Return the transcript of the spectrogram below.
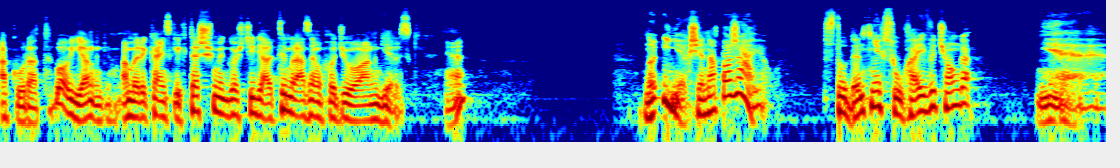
akurat, bo i amerykańskich teżśmy gościli, ale tym razem chodziło o angielskich, nie? No i niech się naparzają. Student niech słucha i wyciąga. Nie.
